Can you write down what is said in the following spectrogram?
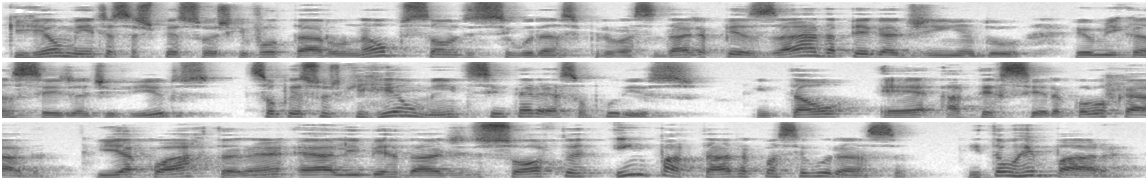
que realmente essas pessoas que votaram na opção de segurança e privacidade, apesar da pegadinha do eu me cansei de antivírus, são pessoas que realmente se interessam por isso. Então é a terceira colocada. E a quarta né, é a liberdade de software empatada com a segurança. Então repara,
